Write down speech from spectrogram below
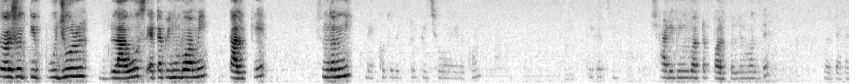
সরস্বতী পুজোর ব্লাউজ এটা পিনবো আমি কালকে। সুন্দর নি দেখো তো একটু পিছু এরকম ঠিক আছে শাড়ি পিনবো একটা পার্পলের মধ্যে। দেখাচ্ছি।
